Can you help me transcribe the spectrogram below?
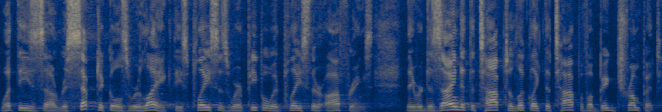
what these uh, receptacles were like, these places where people would place their offerings. They were designed at the top to look like the top of a big trumpet,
